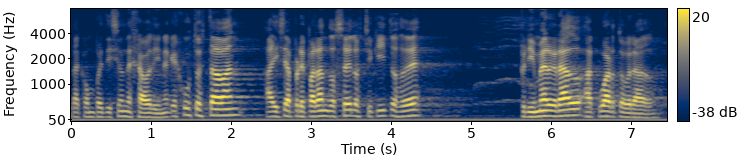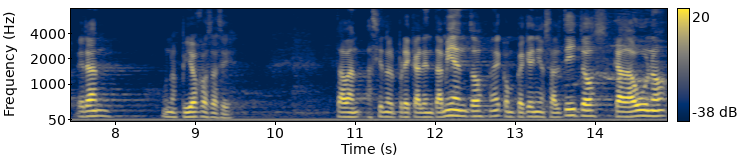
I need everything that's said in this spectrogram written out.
la competición de jabalina, que justo estaban ahí ya preparándose los chiquitos de primer grado a cuarto grado. Eran unos piojos así. Estaban haciendo el precalentamiento ¿eh? con pequeños saltitos, cada uno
